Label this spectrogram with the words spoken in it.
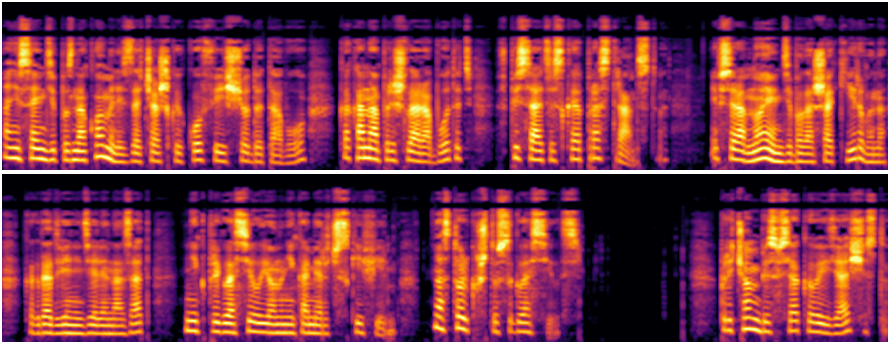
Они с Энди познакомились за чашкой кофе еще до того, как она пришла работать в писательское пространство. И все равно Энди была шокирована, когда две недели назад Ник пригласил ее на некоммерческий фильм, настолько, что согласилась. Причем без всякого изящества,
